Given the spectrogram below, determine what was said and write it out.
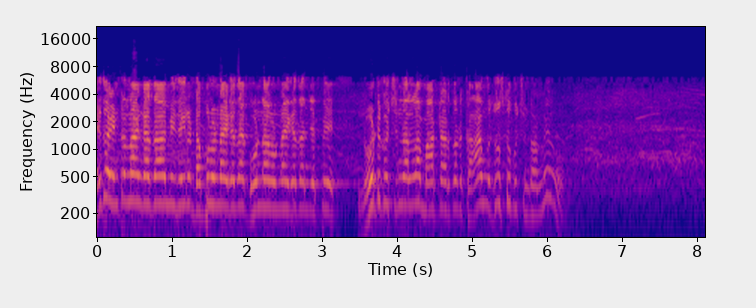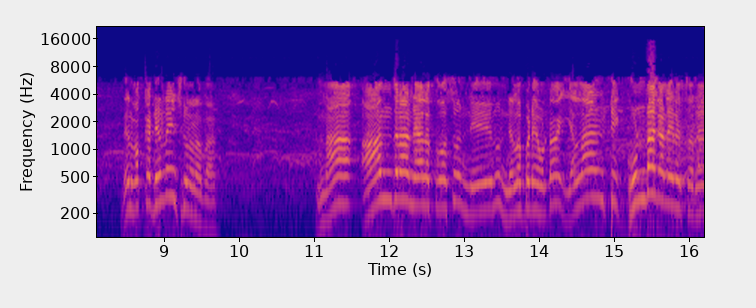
ఏదో వింటున్నాం కదా మీ దగ్గర డబ్బులు ఉన్నాయి కదా గుండాలు ఉన్నాయి కదా అని చెప్పి నోటికొచ్చిందల్లా మాట్లాడుతుంటే కామ్గా చూస్తూ కూర్చుంటాం మేము. నేను ఒక్క నిర్ణయించుకున్నానబ్బా నా ఆంధ్ర నేల కోసం నేను నిలబడే ఉంటా. ఎలాంటి గుండాగాడైనా సరే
